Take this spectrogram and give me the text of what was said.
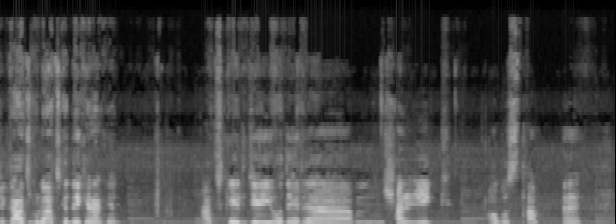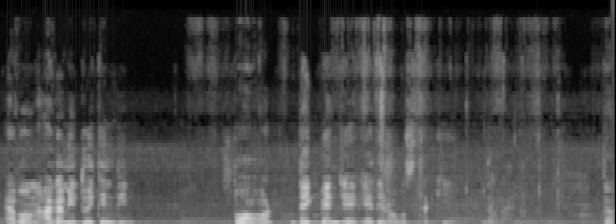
যে গাছগুলো আজকে দেখে রাখেন, আজকের যেই ওদের শারীরিক অবস্থা হ্যাঁ এবং আগামী দুই তিন দিন পর দেখবেন যে এদের অবস্থা কি দাঁড়ায়। তো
